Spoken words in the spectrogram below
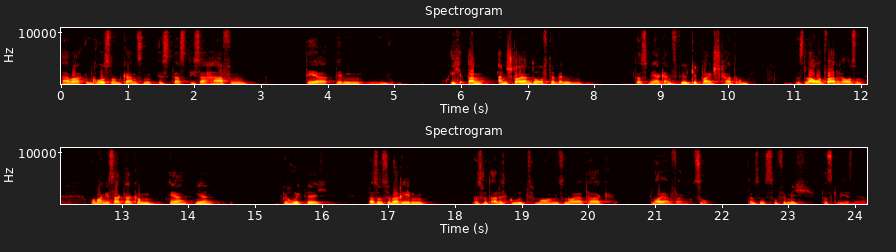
Aber im Großen und Ganzen ist das dieser Hafen, der, den ich dann ansteuern durfte, wenn das Meer ganz wild gepeitscht hat und es laut war draußen, wo man gesagt hat, komm her, hier, beruhig dich, lass uns drüber reden, es wird alles gut, morgen ist ein neuer Tag, Neuanfang. So, das ist so für mich das gewesen, ja.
